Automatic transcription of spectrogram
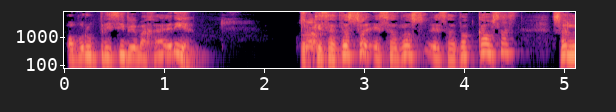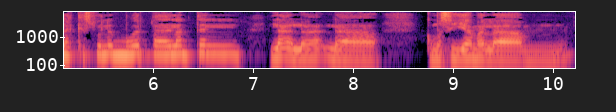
o por un principio de majadería. Porque Claro. esas dos, esas dos, esas dos causas son las que suelen mover para adelante el, la, la, la, ¿cómo se llama? La, mm,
